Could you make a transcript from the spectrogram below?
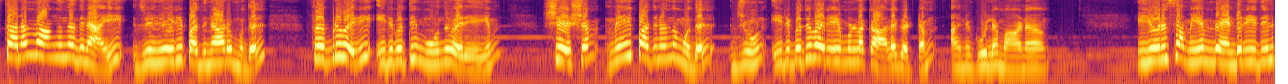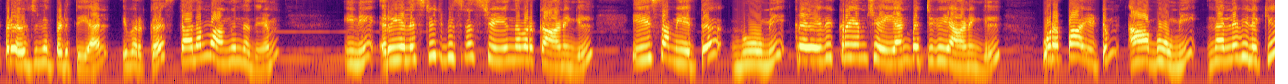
സ്ഥലം വാങ്ങുന്നതിനായി ജനുവരി പതിനാറ് മുതൽ ഫെബ്രുവരി ഇരുപത്തിമൂന്ന് വരെയും ശേഷം മെയ് പതിനൊന്ന് മുതൽ ജൂൺ ഇരുപത് വരെയുമുള്ള കാലഘട്ടം അനുകൂലമാണ്. ഈ ഒരു സമയം വേണ്ട രീതിയിൽ പ്രയോജനപ്പെടുത്തിയാൽ ഇവർക്ക് സ്ഥലം വാങ്ങുന്നതിനും ഇനി റിയൽ എസ്റ്റേറ്റ് ബിസിനസ് ചെയ്യുന്നവർക്കാണെങ്കിൽ ഈ സമയത്ത് ഭൂമി ക്രയവിക്രയം ചെയ്യാൻ പറ്റുകയാണെങ്കിൽ ഉറപ്പായിട്ടും ആ ഭൂമി നല്ല വിലയ്ക്ക്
